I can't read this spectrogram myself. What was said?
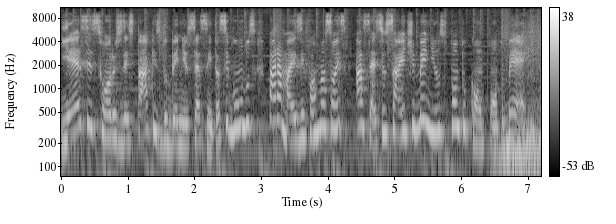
E esses foram os destaques do BNews 60 Segundos. Para mais informações, acesse o site bnews.com.br.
